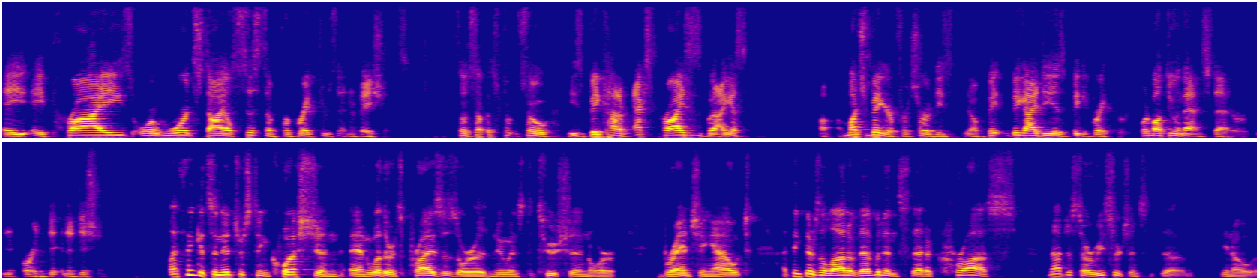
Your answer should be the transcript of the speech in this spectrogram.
a, a prize or award style system for breakthroughs and innovations? So, so, so these big kind of X prizes, but I guess uh, much bigger for sort of these you know big, big ideas, big breakthroughs. What about doing that instead, or or in, in addition? I think it's an interesting question, and whether it's prizes or a new institution or branching out, I think there's a lot of evidence that across not just our research uh, you know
